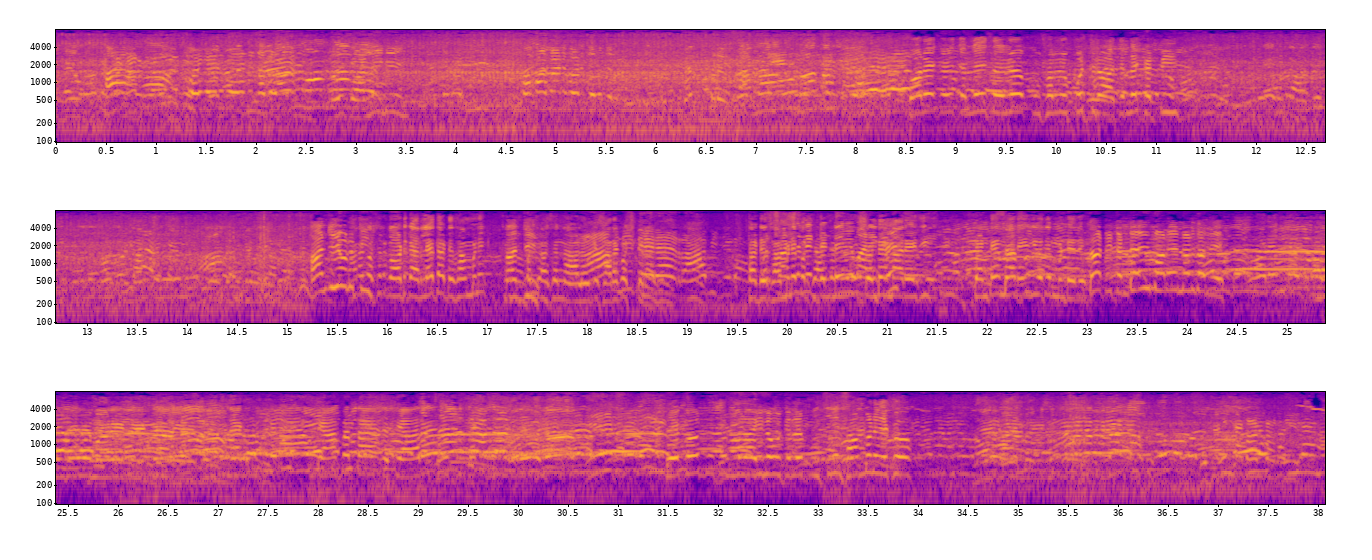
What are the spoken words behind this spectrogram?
ਪਰੇ ਕਰ ਦਿਓ ਕੋਈ ਗੱਲ ਹੀ ਨਹੀਂ ਪਰੇ ਕਈ ਚੱਲੇ ਤੇਰੇ ਪੁਸਰ ਦੇ ਉੱਪਰ ਚੜਾ ਚੱਲੇ ਗੱਡੀ ਹਾਂਜੀ ਹੁਣ ਕੀ? ਰਿਕਾਰਡ ਕਰ ਲਿਆ ਤੁਹਾਡੇ ਸਾਹਮਣੇ? ਹਾਂਜੀ। ਪ੍ਰਸ਼ਾਸਨ ਨਾਲ ਹੋ ਕੇ ਸਾਰਾ ਕੁਝ ਕਰਾ ਰਿਹਾ ਤੁਹਾਡੇ ਸਾਹਮਣੇ ਪ੍ਰਸ਼ਾਸਨ ਨੇ ਡੰਡੇ ਮਾਰੇ ਜੀ। ਡੰਡੇ ਮਾਰੇ ਜੀ ਉਹਦੇ ਮੁੰਡੇ ਦੇ। ਤੁਹਾਡੇ ਡੰਡੇ ਵੀ ਮਾਰੇ ਇਹਨਾਂ ਨੇ ਤੁਹਾਡੇ ਮੁੰਡੇ ਦੇ ਮਾਰੇ ਪਿਆਰ ਪਤਾ ਪਿਆਰ ਦੇਖੋ ਦੇਖੋ ਲੜਾਈ ਲੋ ਚੱਲੇ ਪੁਲਿਸ ਦੇ ਸਾਹਮਣੇ ਦੇਖੋ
